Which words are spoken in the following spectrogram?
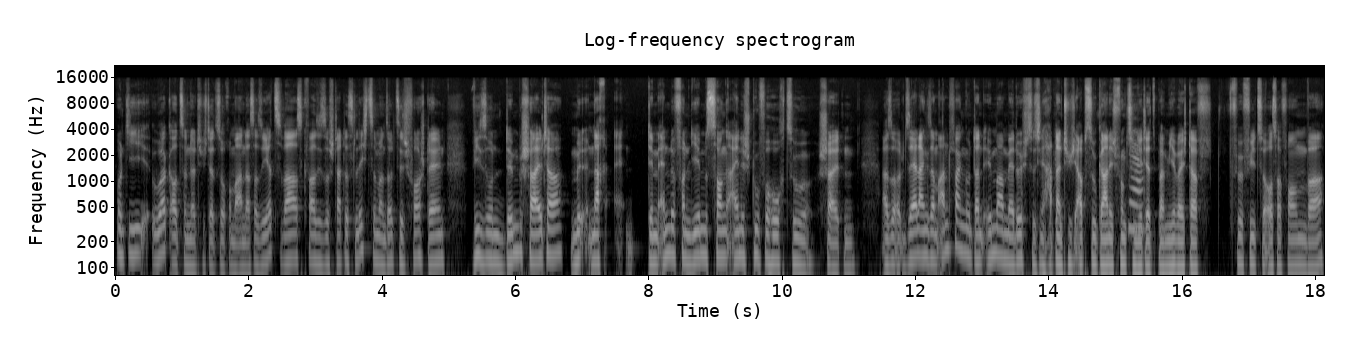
Und die Workouts sind natürlich dazu auch immer anders. Also jetzt war es quasi so Stadt des Lichts und man sollte sich vorstellen, wie so ein Dimm-Schalter nach äh, dem Ende von jedem Song eine Stufe hochzuschalten. Also sehr langsam anfangen und dann immer mehr durchzuziehen. Hat natürlich absolut gar nicht funktioniert Ja. jetzt bei mir, weil ich dafür viel zu außer Form war.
